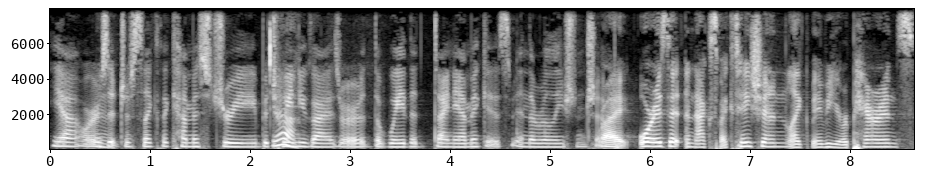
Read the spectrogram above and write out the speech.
Yeah, or is it just like the chemistry between yeah. you guys or the way the dynamic is in the relationship? Right. Or is it an expectation like maybe your parents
